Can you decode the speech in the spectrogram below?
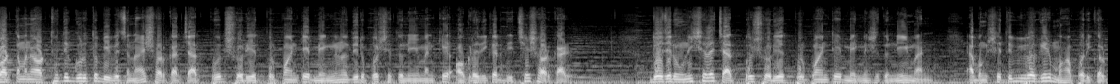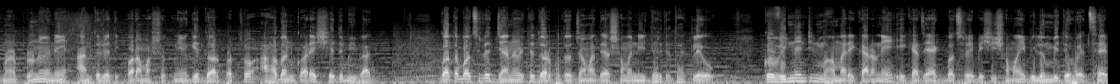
বর্তমানে অর্থনৈতিক গুরুত্ব বিবেচনায় সরকার চাঁদপুর, শরীয়তপুর পয়েন্টে মেঘনা নদীর উপর সেতু নির্মাণকে অগ্রাধিকার দিচ্ছে সরকার। দু হাজার উনিশ সালে চাঁদপুর, শরীয়তপুর পয়েন্টে মেঘনা সেতু নির্মাণ এবং সেতু বিভাগের মহাপরিকল্পনার প্রণয়নে আন্তর্জাতিক পরামর্শক নিয়োগে দরপত্র আহ্বান করে সেতু বিভাগ। গত বছরের জানুয়ারিতে দরপত্র জমা দেওয়ার সময় নির্ধারিত থাকলেও কোভিড নাইন্টিন মহামারীর কারণে এই কাজে এক বছরের বেশি সময় বিলম্বিত হয়েছে।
